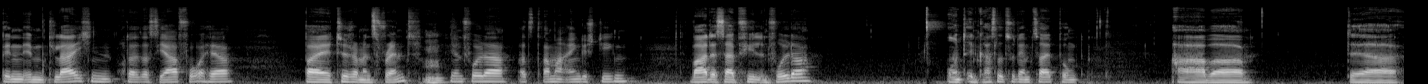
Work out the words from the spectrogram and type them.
bin im gleichen oder das Jahr vorher bei Tischerman's Friend hier in Fulda als Drama eingestiegen. War deshalb viel in Fulda und in Kassel zu dem Zeitpunkt. Aber der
